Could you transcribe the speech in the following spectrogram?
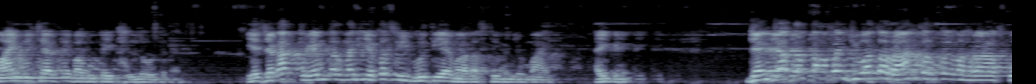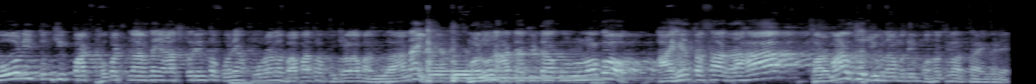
माय विचारते बाबू काही खाल्लं होतं काय या जगात प्रेम करणारी एकच विभूती आहे महाराज ती म्हणजे माय ऐक नाही? ज्यांच्या करता आपण जीवाचं रान करतोय महाराज कोणी तुमची पाठ ठोपटणार नाही? आजपर्यंत कोण्या पोरानं बापाचा पुतळा बांधला नाही? म्हणून आटापिटा करू नको. आहे तसा राहा. परमार्थ जीवनामध्ये महत्त्वाचा आहे गड्या.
